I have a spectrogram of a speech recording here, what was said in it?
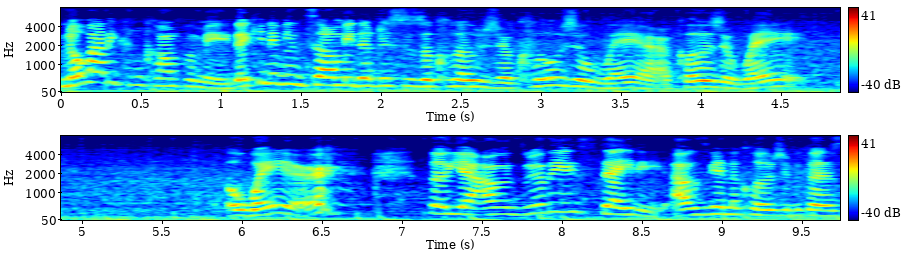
Nobody can come for me. They can even tell me that this is a closure. Closure where? Closure where? Where? So yeah i was really excited. I was getting a closure because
